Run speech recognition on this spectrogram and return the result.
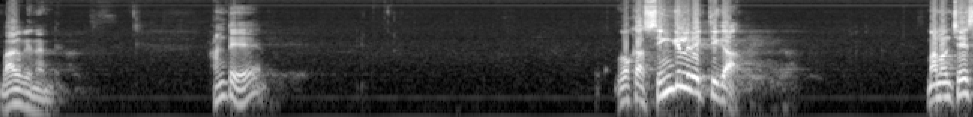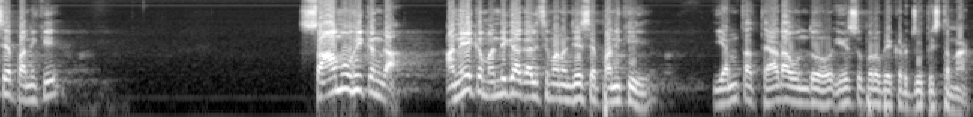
బాగా వినండి. అంటే ఒక సింగిల్ వ్యక్తిగా మనం చేసే పనికి సామూహికంగా అనేక మందిగా కలిసి మనం చేసే పనికి ఎంత తేడా ఉందో యేసుప్రభు ఇక్కడ చూపిస్తున్నాడు.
